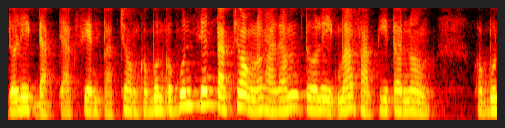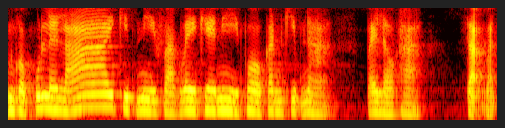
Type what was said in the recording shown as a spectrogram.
ตัวเลขดับจากเซียนปากช่องขอบุญขอบคุณเซียนปากช่องนะคะทำตัวเลขมาฝากพี่ต่อน้องขอบุญขอบคุณหลายๆคลิปนี้ฝากไว้แค่นี้พอกันคลิปหน้าไปแล้วค่ะ สวัส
